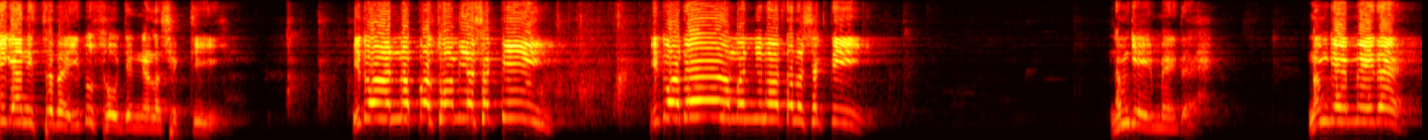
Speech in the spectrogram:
ಈಗ ಅನಿಸ್ತದೆ, ಇದು ಸೌಜನ್ಯಳ ಶಕ್ತಿ. ಇದು ಅನ್ನಪ್ಪ ಸ್ವಾಮಿಯ ಶಕ್ತಿ. ಇದು ಅದೇ ಮಂಜುನಾಥನ ಶಕ್ತಿ. ನಮ್ಗೆ ಹೆಮ್ಮೆ ಇದೆ. ನಮ್ಗೆ ಹೆಮ್ಮೆ ಇದೆ.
